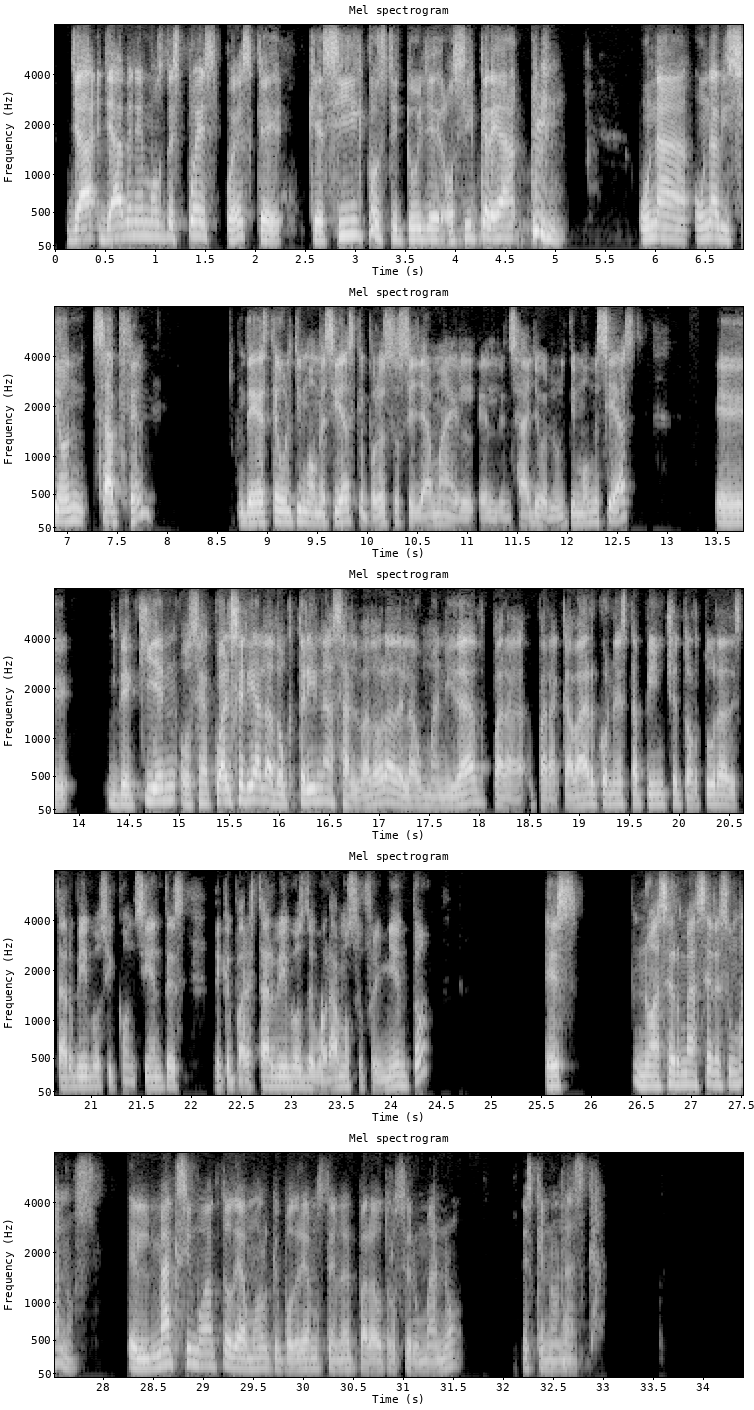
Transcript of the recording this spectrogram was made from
Ya, ya veremos después, pues, que, que sí constituye o sí crea una, una visión SAPFE de este último Mesías, que por eso se llama el, ensayo El último Mesías, eh, de quién, o sea, cuál sería la doctrina salvadora de la humanidad para, para, acabar con esta pinche tortura de estar vivos y conscientes de que para estar vivos devoramos sufrimiento, es no hacer más seres humanos. El máximo acto de amor que podríamos tener para otro ser humano es que no nazca.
